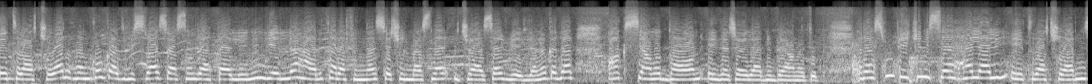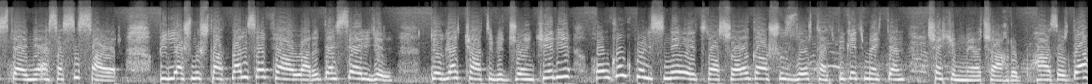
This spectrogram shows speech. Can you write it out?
Etirazçılar Hong Kong administrasiyasının rəhbərliyinin yerli əhali tərəfindən seçilməsinə icazə verilənə qədər aksiyanı davam edəcəklərini bəyan edib. Rəsmi Pekin isə hələlik etirazçıların istəyini əsassız sayır. Birləşmiş Ştatlar isə fəalları dəstəkləyir. Dövlət katibi John Kerry Hong Kong polisini etirazçılara qarşı zor tətbiq etməkdən çəkinməyə çağırıb. Hazırda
